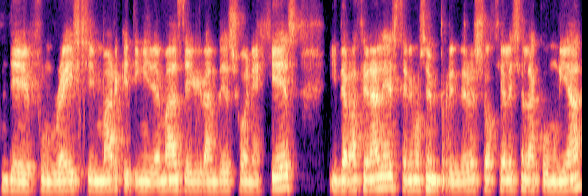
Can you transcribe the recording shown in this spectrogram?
de fundraising, marketing y demás de grandes ONGs internacionales, tenemos emprendedores sociales en la comunidad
